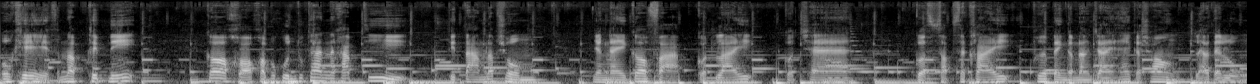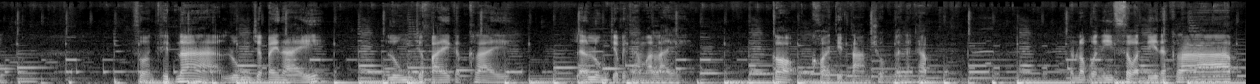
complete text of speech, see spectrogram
โอเคสำหรับคลิปนี้ก็ขอขอบพระคุณทุกท่านนะครับที่ติดตามรับชม ยังไงก็ฝากกดไลค์กดแชร์ กด Subscribe เพื่อเป็นกำลังใจให้กับช่องแล้วแต่ลุง ส่วนคลิปหน้าลุงจะไปไหน ลุงจะไปกับใคร แล้วลุงจะไปทำอะไร ก็คอยติดตามชมกันนะครับสำหรับวันนี้สวัสดีนะครับ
